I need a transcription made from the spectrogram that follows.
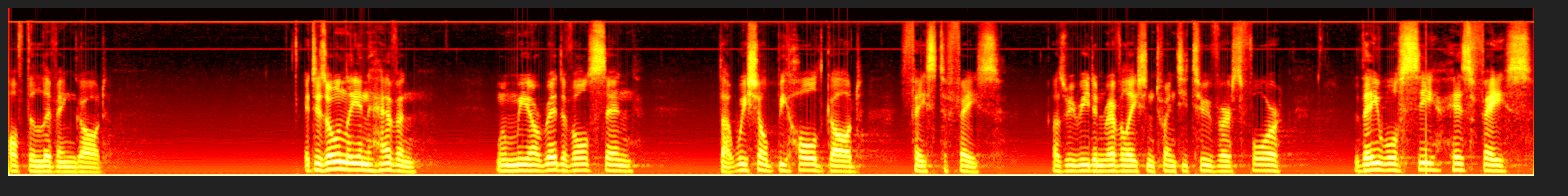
of the living God. It is only in heaven when we are rid of all sin, that we shall behold God face to face. As we read in Revelation 22, verse 4, they will see his face,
